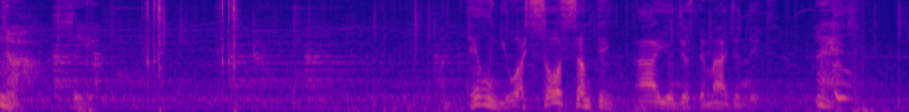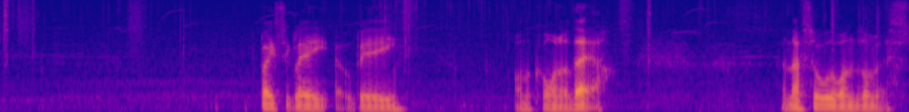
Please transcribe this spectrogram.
See ya. I'm telling you, I saw something. Ah, you just imagined it. basically it'll be on the corner there. And that's all the ones I missed.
